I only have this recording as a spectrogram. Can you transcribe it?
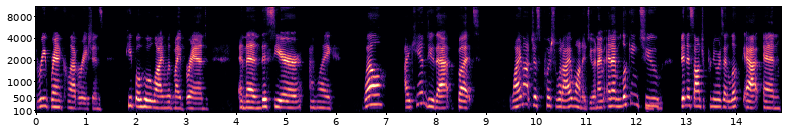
three brand collaborations, people who align with my brand. And then this year, I'm like, well, I can do that, but why not just push what I want to do? And I'm and I'm looking to mm-hmm. fitness entrepreneurs I look at and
